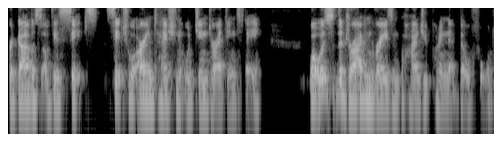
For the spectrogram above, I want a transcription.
regardless of their sex, sexual orientation, or gender identity. What was the driving reason behind you putting that bill forward?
